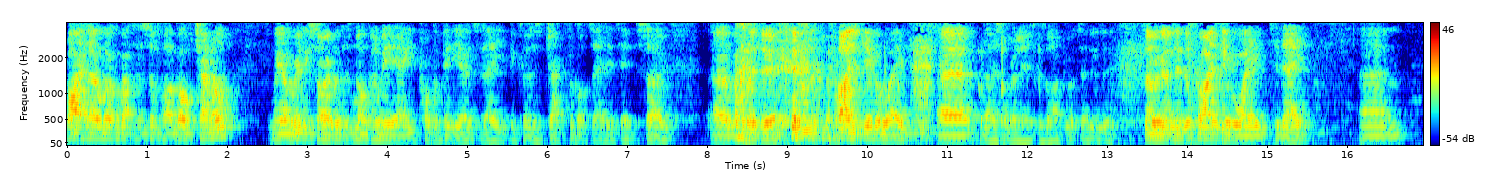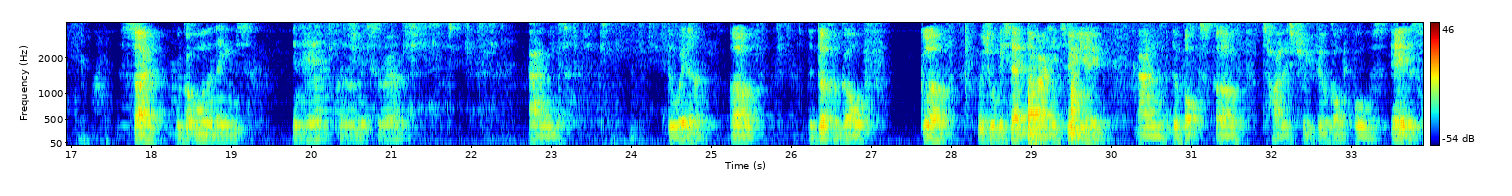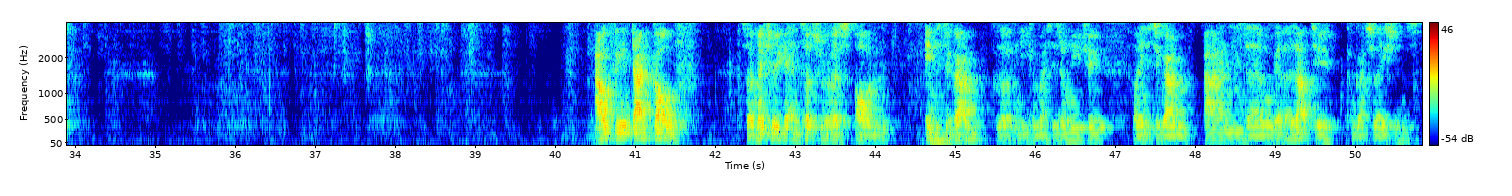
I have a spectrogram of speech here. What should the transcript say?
Right, hello and welcome back to the Subpar Golf channel. We are really sorry, but there's not going to be a proper video today because Jack forgot to edit it. So uh, we're going to do a prize giveaway. Uh, no, it's not really, it's because I forgot to edit it. So we're going to do the prize giveaway today. Um, so we've got all the names in here that will mix around. And the winner of the Duffer Golf glove, which will be sent directly to you, and the box of Titleist TruFeel golf balls is Alfie and Dad Golf. So make sure you get in touch with us on Instagram, because I don't think you can message on YouTube, on Instagram, and uh, we'll get those out to you. Congratulations.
